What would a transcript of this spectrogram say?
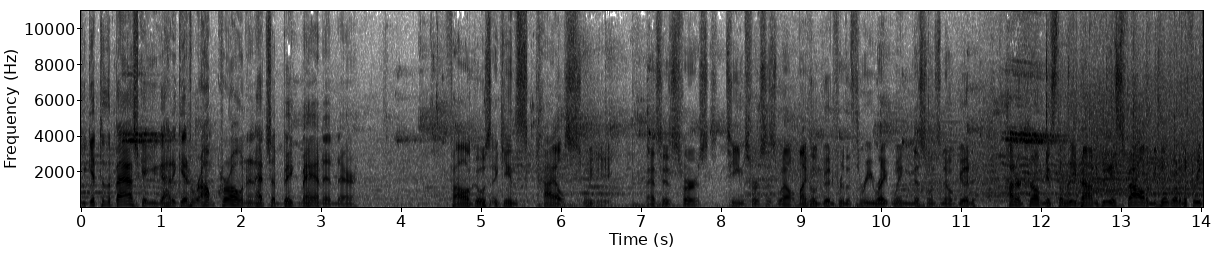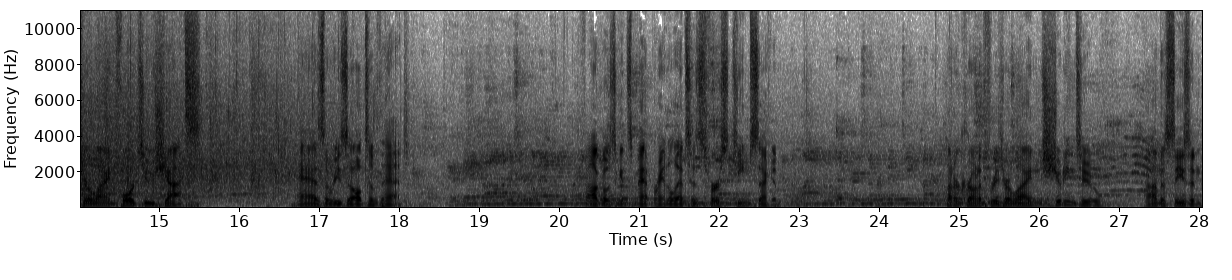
You get to the basket, you got to get around Crone, and that's a big man in there. Foul goes against Kyle Sweeney. That's his first. Team's first as well. Michael Good for the three, right wing. This one's no good. Hunter Crone gets the rebound. He is fouled, and he'll go to the free throw line for two shots as a result of that. Foul goes against Matt Brandel. That's his first, team second. Hunter Crone at the free throw line, shooting two on the season.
